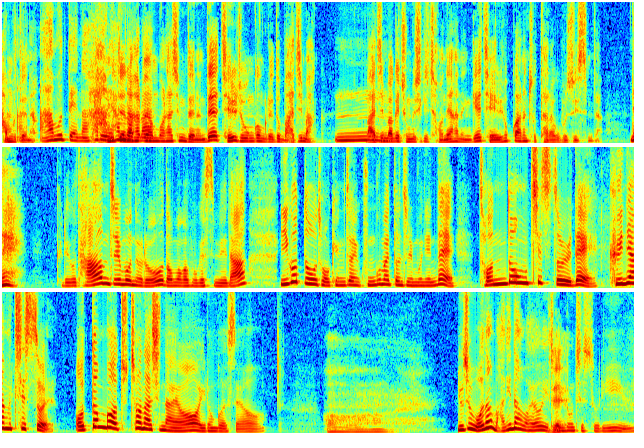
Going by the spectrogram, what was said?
아무 때나. 아, 무 때나 하루에 아무 한 때나 번만. 하루에 한 번 하시면 되는데 제일 좋은 건 그래도 마지막 음. 마지막에 주무시기 전에 하는 게 제일 효과는 좋다라고 볼 수 있습니다. 네. 그리고 다음 질문으로 넘어가 보겠습니다. 이것도 저 굉장히 궁금했던 질문인데 전동 칫솔 대 그냥 칫솔 어떤 거 추천하시나요? 이런 거였어요. 어, 요즘 워낙 많이 나와요 이 네. 전동 칫솔이.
